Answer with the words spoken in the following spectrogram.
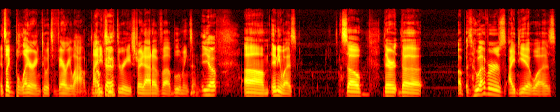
It's like blaring too. It's very loud. 92.3 straight out of uh, Bloomington. yep. Um, anyways, so they're the uh, whoever's idea it was,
